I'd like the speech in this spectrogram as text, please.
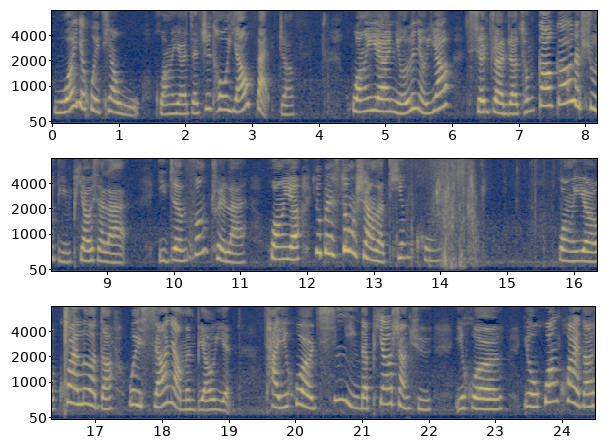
我也会跳舞，黄叶在枝头摇摆着。黄叶扭了扭腰，旋转着从高高的树顶飘下来。一阵风吹来。黄叶又被送上了天空。黄叶快乐地为小鸟们表演，它一会儿轻盈地飘上去，一会儿又欢快地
